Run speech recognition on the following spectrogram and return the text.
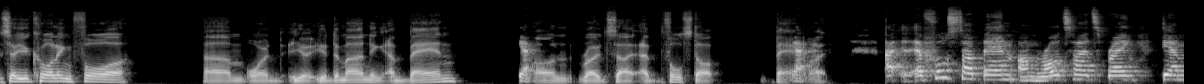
so you're calling for, um, or you're, you're demanding a ban Yeah. on roadside, a full stop ban, Yeah. right? A, full stop ban on roadside spraying. There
